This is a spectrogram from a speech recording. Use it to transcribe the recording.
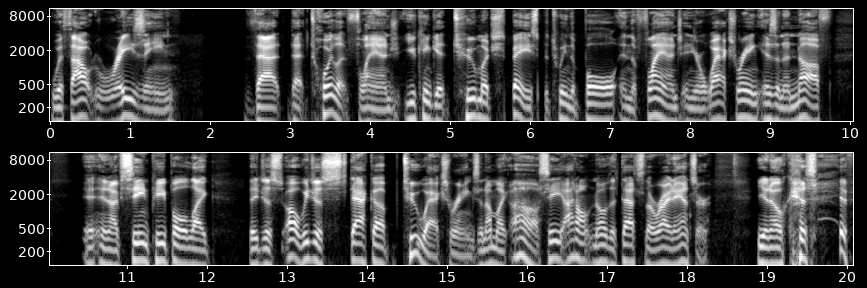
without raising that that toilet flange, you can get too much space between the bowl and the flange, and your wax ring isn't enough. And I've seen people like they just oh we just stack up two wax rings, and I'm like oh see I don't know that that's the right answer, you know because if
